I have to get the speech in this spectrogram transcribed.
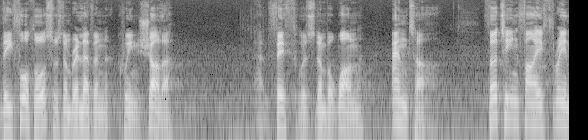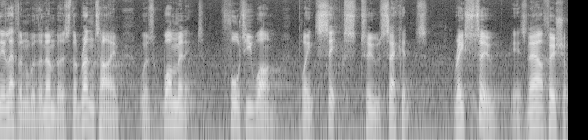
The fourth horse was number 11, Queen Shala. And fifth was number 1, Antar. 13, 5, 3, and 11 were the numbers. The run time was 1 minute 41.62 seconds. Race 2 is now official.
